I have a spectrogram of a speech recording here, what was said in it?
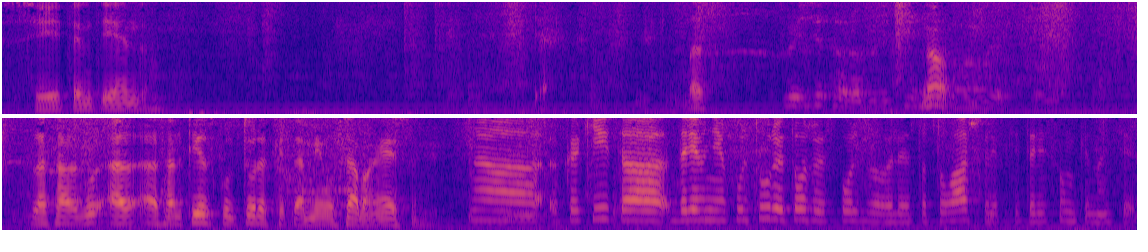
Sí, te entiendo. Yeah. But, no, las, las antiguas culturas que también usaban eso. А, Какие-то древние культуры тоже использовали татуаж или какие-то рисунки на теле.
